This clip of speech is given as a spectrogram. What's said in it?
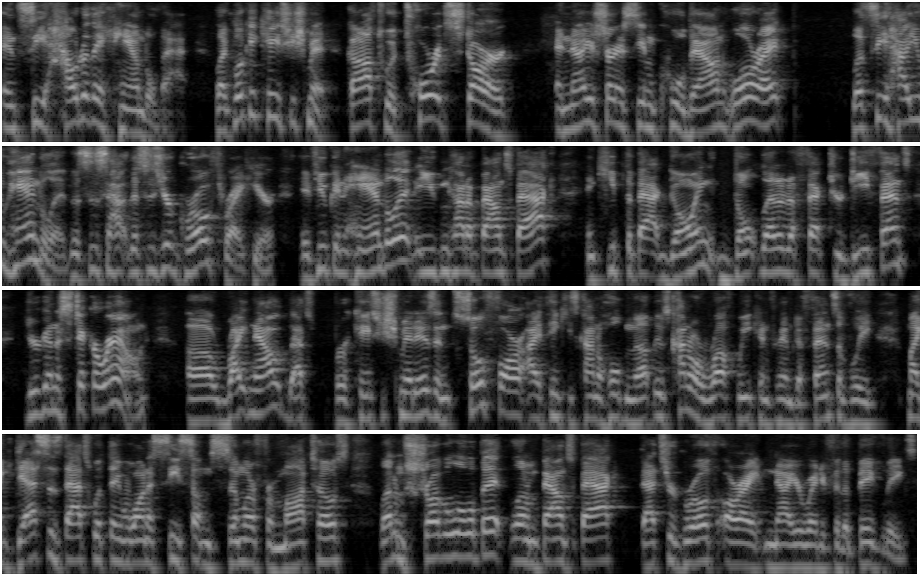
and see how do they handle that. Like look at Casey Schmitt, got off to a torrid start, and now you're starting to see him cool down. Well, all right, let's see how you handle it. This is how this is your growth right here. If you can handle it and you can kind of bounce back and keep the back going, don't let it affect your defense. You're going to stick around. Uh, right now, that's where Casey Schmitt is, and so far, I think he's kind of holding up. It was kind of a rough weekend for him defensively. My guess is that's what they want to see something similar from Matos. Let him struggle a little bit, let him bounce back. That's your growth. All right, now you're ready for the big leagues.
